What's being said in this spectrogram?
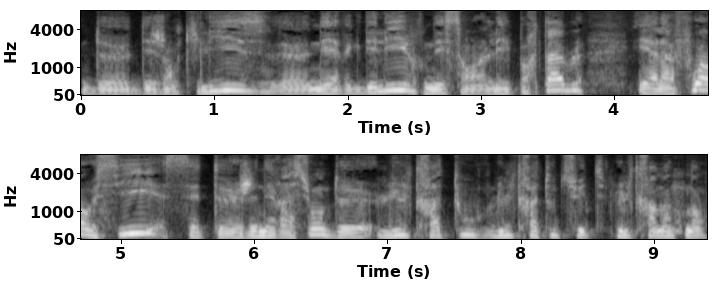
de, des gens qui lisent, euh, nés avec des livres, nés sans les portables, et à la fois aussi cette génération de l'ultra tout, l'ultra tout de suite, l'ultra maintenant.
